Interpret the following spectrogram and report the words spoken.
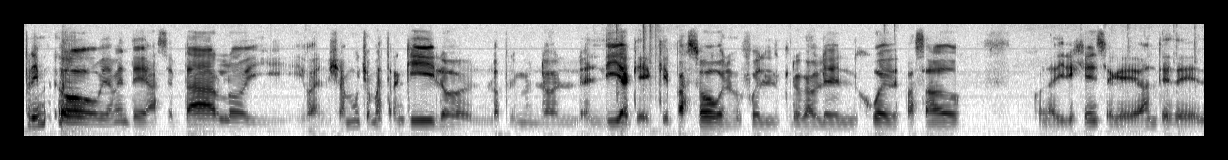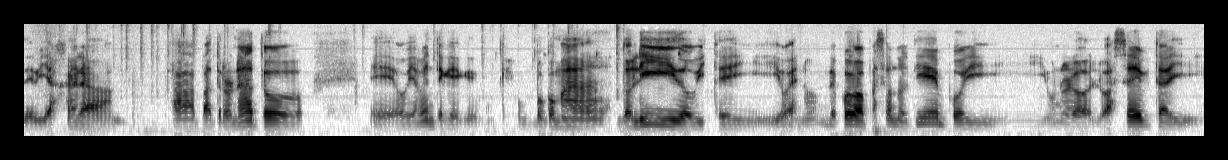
primero obviamente aceptarlo y, bueno, ya mucho más tranquilo, los prim- lo- el día que, que pasó, bueno, fue el, creo que hablé el jueves pasado con la dirigencia que antes de, de viajar a, patronato, eh, obviamente que, que- que un poco más dolido, viste, y, bueno, después va pasando el tiempo y, uno lo, acepta y,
